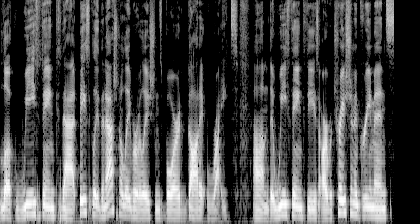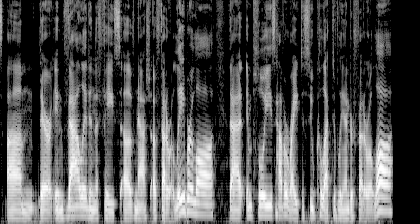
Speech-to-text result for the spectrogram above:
"Look, we think that basically the National Labor Relations Board got it right. Um, that we think these arbitration agreements um, they're invalid in the face." of, national, of federal labor law that employees have a right to sue collectively under federal law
